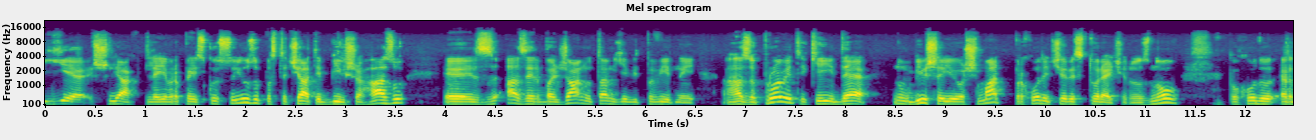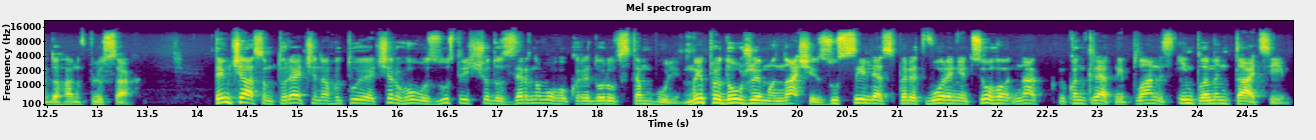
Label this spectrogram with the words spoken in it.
є шлях для Європейського союзу постачати більше газу е, з Азербайджану. Там є відповідний газопровід, який йде. Ну більше його шмат проходить через Туреччину. Знов, походу, Ердоган в плюсах. Тим часом Туреччина готує чергову зустріч щодо зернового коридору в Стамбулі. Ми продовжуємо наші зусилля з перетворення цього на конкретний план з імплементації.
